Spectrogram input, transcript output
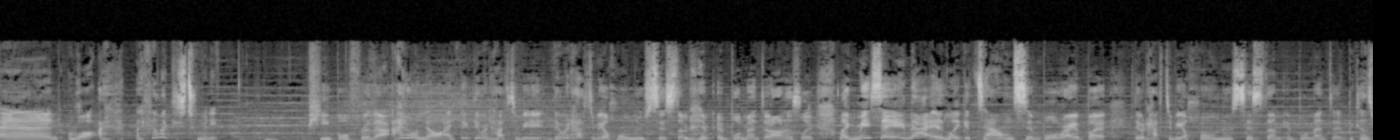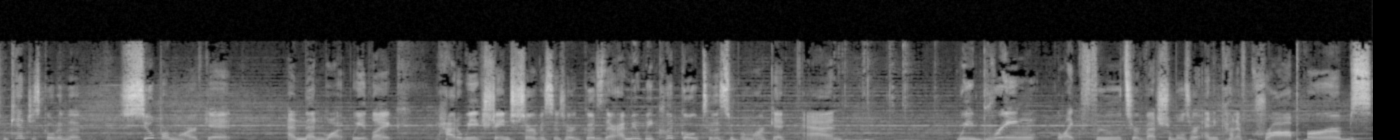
and, well, I, I feel like there's too many people for that. I don't know. I think there would have to be there would have to be a whole new system implemented. Honestly, like me saying that, it like it sounds simple, right? But there would have to be a whole new system implemented because we can't just go to the supermarket and then what? We like how do we exchange services or goods there? I mean, we could go to the supermarket and we bring like fruits or vegetables or any kind of crop, herbs,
